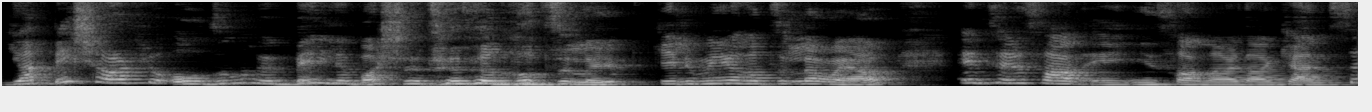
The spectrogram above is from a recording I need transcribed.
ya beş harfli olduğunu ve B ile başladığını hatırlayıp kelimeyi hatırlamayan enteresan e, insanlardan kendisi.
